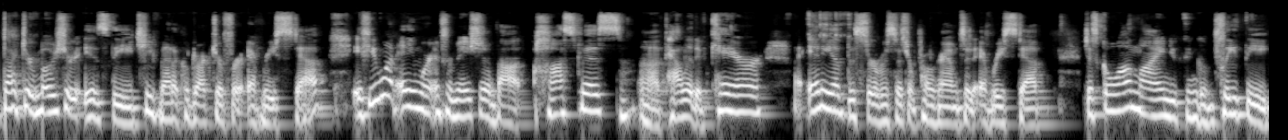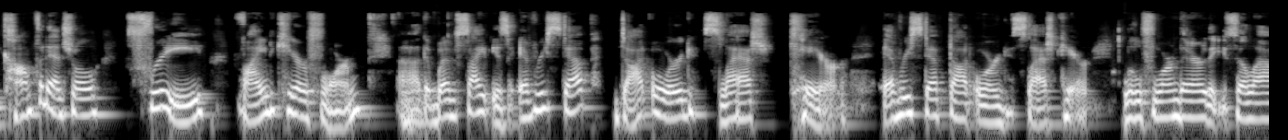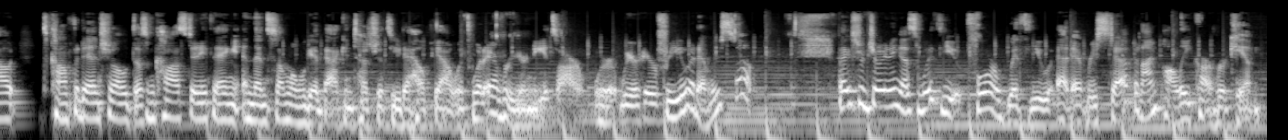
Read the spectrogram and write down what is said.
Dr. Mouser is the Chief Medical Director for Every Step. If you want any more information about hospice, uh, palliative care, uh, any of the services or programs at Every Step, just go online. You can complete the confidential, free find care form. Uh, the website is everystep.org slash care everystep.org slash care. Little form there that you fill out. It's confidential. Doesn't cost anything. And then someone will get back in touch with you to help you out with whatever your needs are. We're, we're here for you at every step. Thanks for joining us with you for With You at Every Step. And I'm Polly Carver Kim.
